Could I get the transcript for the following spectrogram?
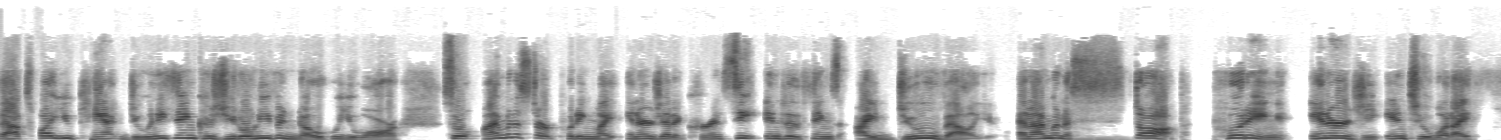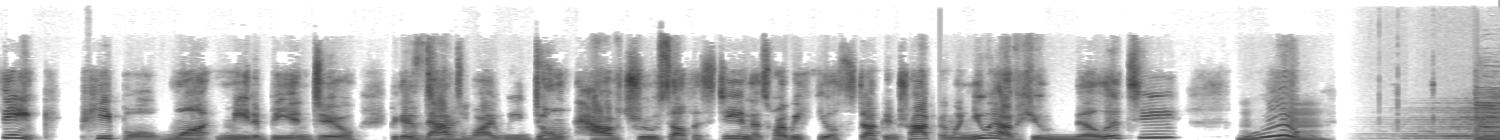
That's why you can't do anything because you don't even know who you are. So I'm going to start putting my energetic currency into the things I do value. And I'm going to Mm. stop putting energy into what I think people want me to be and do because That's that's, right. why we don't have true self-esteem that's why we feel stuck and trapped and when you have humility woo, Mhm. Hey,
